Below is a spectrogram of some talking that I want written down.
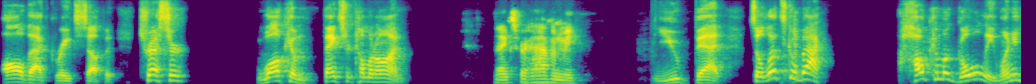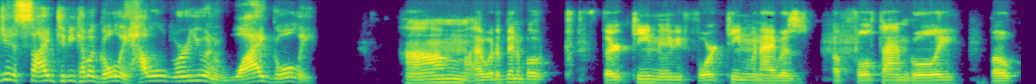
all that great stuff. But Tresor, welcome. Thanks for coming on. Thanks for having me. You bet. So let's go back how come a goalie? When did you decide to become a goalie? How old were you and why goalie? Um, I would have been about 13, maybe 14 when I was a full-time goalie, about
